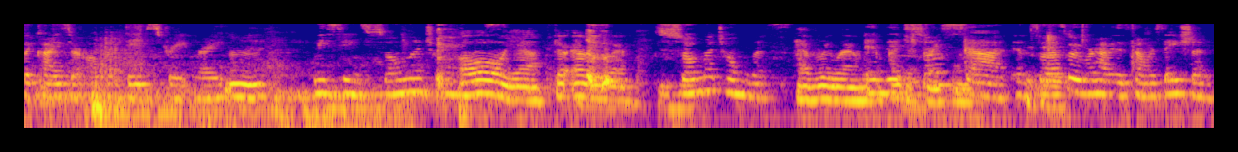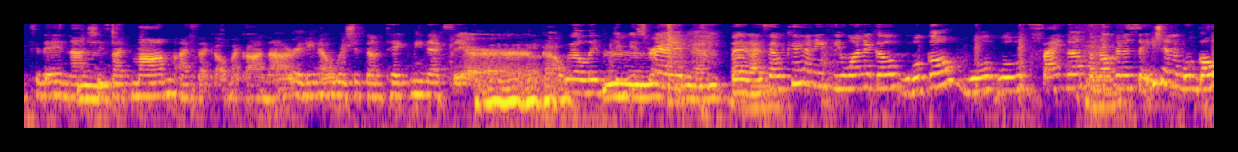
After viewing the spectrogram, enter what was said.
the Kaiser off of Day Street, right? Mhm. We've seen so much homeless. Oh yeah, they're everywhere, So much homeless. everywhere. And I it's just so pray for 'em. sad. And so that's why we're having this conversation today. And now she's mm. like, Mom, I was like, Oh my God, now I already know where she's going to take me next year. Mm-hmm. God willing, give me mm-hmm. strength. Yeah. But I said, Okay, honey, if you want to go, we'll go. We'll, we'll sign up an organization and we'll go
